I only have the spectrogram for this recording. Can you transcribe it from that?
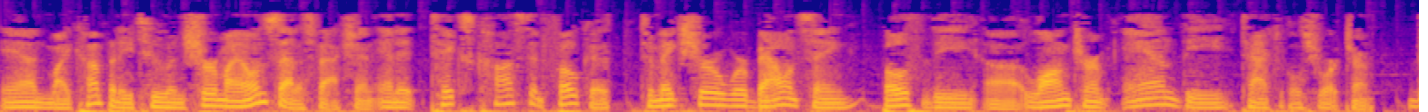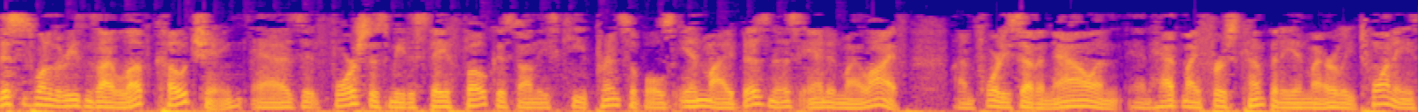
and my company to ensure my own satisfaction, and it takes constant focus to make sure we're balancing both the uh, long term and the tactical short term. This is one of the reasons I love coaching as it forces me to stay focused on these key principles in my business and in my life. I'm 47 now and, and had my first company in my early 20s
